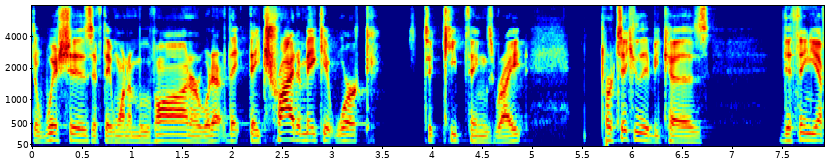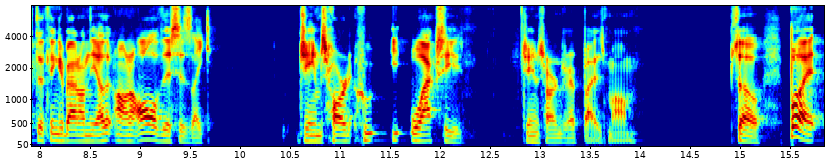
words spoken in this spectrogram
the wishes if they want to move on or whatever. They they try to make it work to keep things right, particularly because the thing you have to think about on the other on all of this is like James Harden who well actually James Harden's right by his mom. So, but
